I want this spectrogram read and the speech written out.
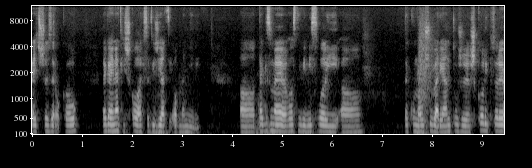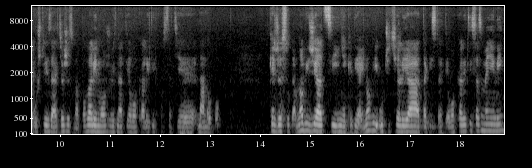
5-6 rokov, tak aj na tých školách sa tí žiaci obmenili. Uh, tak sme vlastne vymysleli uh, takú novšiu variantu, že školy, ktoré už tie záťaže zmapovali, môžu ísť na tie lokality v podstate na novo. Keďže sú tam noví žiaci, niekedy aj noví učitelia, takisto aj tie lokality sa zmenili.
